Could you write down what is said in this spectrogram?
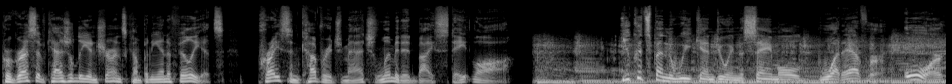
Progressive Casualty Insurance Company and Affiliates. Price and coverage match limited by state law. You could spend the weekend doing the same old whatever, or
